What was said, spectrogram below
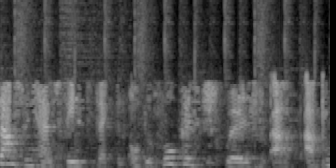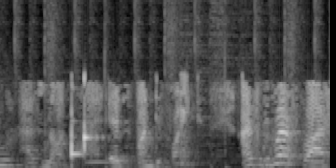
Samsung has face detect and autofocus, whereas Apple has not. It's undefined. And for the rear flash,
